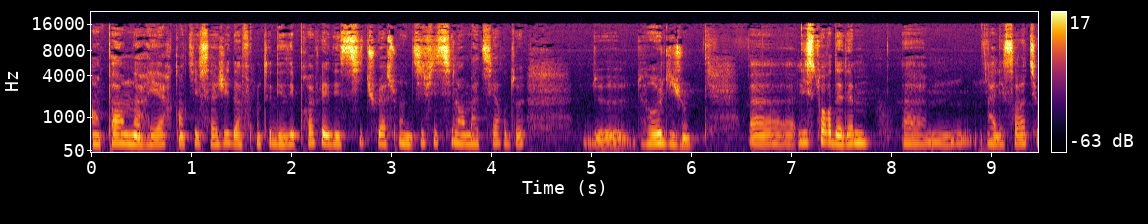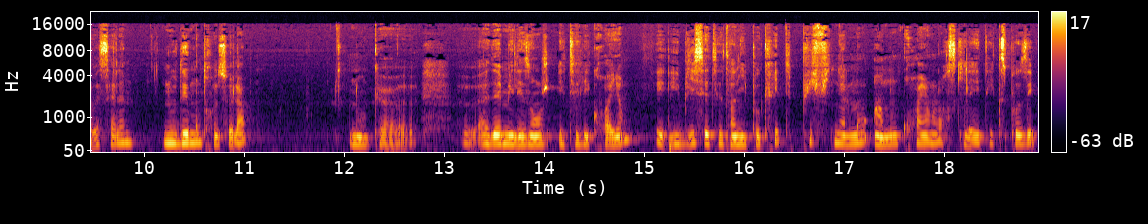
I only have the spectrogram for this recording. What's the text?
un pas en arrière quand il s'agit d'affronter des épreuves et des situations difficiles en matière de de, religion. Euh, l'histoire d'Adam, euh, nous démontre cela. Donc, euh, Adam et les anges étaient les croyants, et Iblis était un hypocrite, puis finalement un non-croyant lorsqu'il a été exposé.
